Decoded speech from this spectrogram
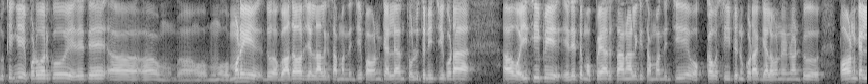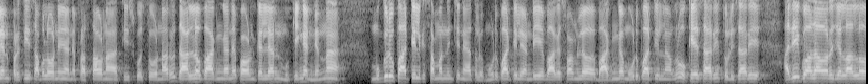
ముఖ్యంగా ఇప్పటివరకు ఏదైతే ఉమ్మడి దో- గోదావరి జిల్లాలకు సంబంధించి పవన్ కళ్యాణ్ తొలుత నుంచి కూడా వైసీపీ ఏదైతే ముప్పై ఆరు స్థానాలకి సంబంధించి ఒక్క సీటును కూడా గెలవనంటూ పవన్ కళ్యాణ్ ప్రతి సభలోనే అనే ప్రస్తావన తీసుకొస్తూ ఉన్నారు. దానిలో భాగంగానే పవన్ కళ్యాణ్ ముఖ్యంగా నిన్న ముగ్గురు పార్టీలకు సంబంధించి నేతలు మూడు పార్టీలు ఎన్డీఏ భాగస్వామిలో భాగంగా మూడు పార్టీల నేతలు ఒకేసారి తొలిసారి అది గోదావరి జిల్లాలో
